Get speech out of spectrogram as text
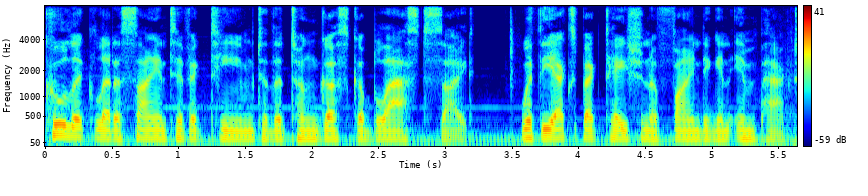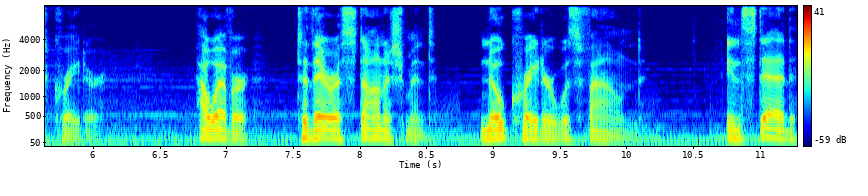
Kulik led a scientific team to the Tunguska blast site with the expectation of finding an impact crater. However, to their astonishment, no crater was found. Instead,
